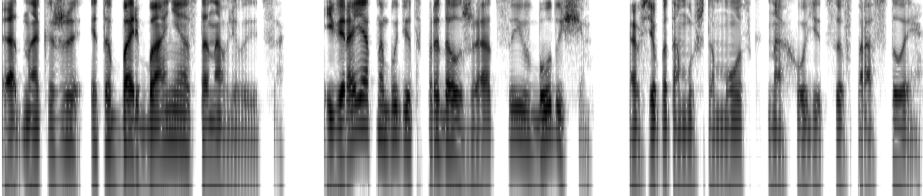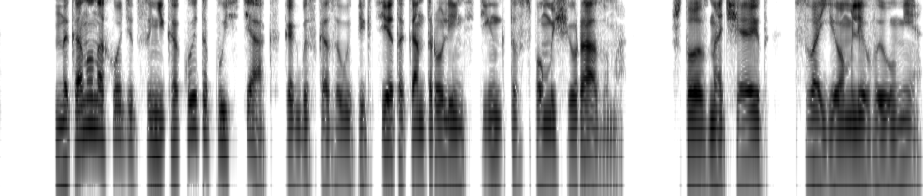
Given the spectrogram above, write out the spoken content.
Однако же эта борьба не останавливается и, вероятно, будет продолжаться и в будущем, а все потому, что мозг находится в простое. На кону находится не какой-то пустяк, как бы сказал Эпиктет о контроле инстинктов с помощью разума, что означает «в своем ли вы уме?».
